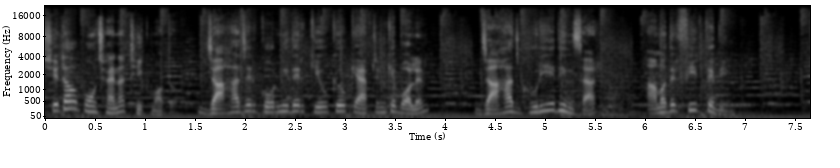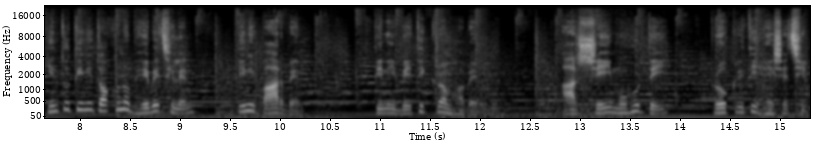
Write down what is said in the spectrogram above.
সেটাও পৌঁছায় না ঠিকমতো। জাহাজের কর্মীদের কেউ কেউ ক্যাপ্টেনকে বলেন, জাহাজ ঘুরিয়ে দিন, স্যার। আমাদের ফিরতে দিন। কিন্তু তিনি তখনও ভেবেছিলেন, তিনি পারবেন। তিনি ব্যতিক্রম হবেন। আর সেই মুহূর্তেই প্রকৃতি হেসেছিল।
